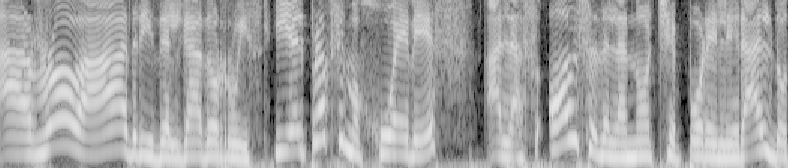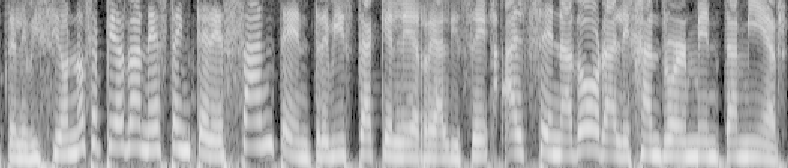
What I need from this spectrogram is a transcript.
arroba Adri Delgado Ruiz. Y el próximo jueves a las 11 de la noche por el Heraldo Televisión, no se pierdan esta interesante entrevista que le realicé al senador Alejandro Armenta Mier,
